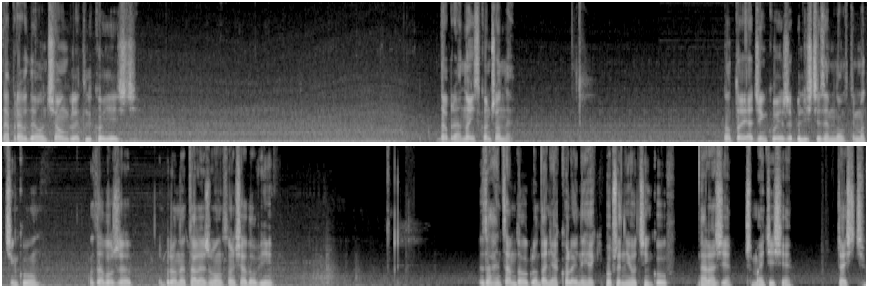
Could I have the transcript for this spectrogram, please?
Naprawdę on ciągle tylko jeździ. Dobra, no i skończone. No to ja dziękuję, że byliście ze mną w tym odcinku. Zawożę bronę talerzową sąsiadowi. Zachęcam do oglądania kolejnych, jak i poprzednich odcinków. Na razie, trzymajcie się. Cześć.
